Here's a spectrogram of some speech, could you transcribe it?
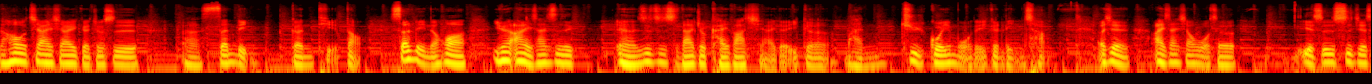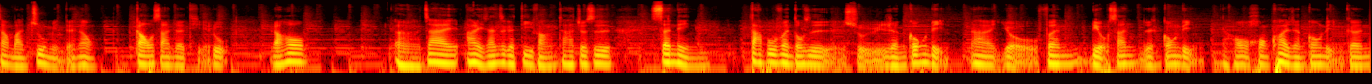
然后下一下一个就是呃森林。跟铁道森林的话，因为阿里山是呃日治时代就开发起来的一个蛮具规模的一个林场，而且阿里山小火车也是世界上蛮著名的那种高山的铁路。然后呃，在阿里山这个地方，它就是森林大部分都是属于人工林，那有分柳杉人工林，然后红快人工林跟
